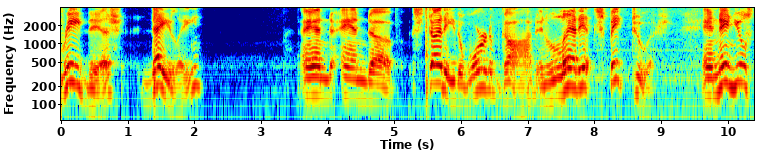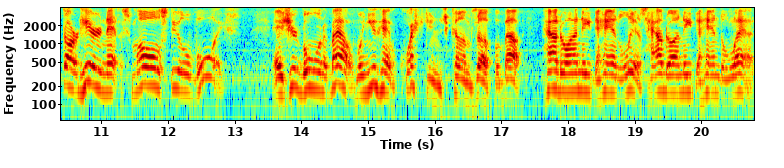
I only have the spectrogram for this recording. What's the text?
read this daily and and uh, study the Word of God and let it speak to us, and then you'll start hearing that small still voice as you're going about. When you have questions comes up about how do I need to handle this? How do I need to handle that?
